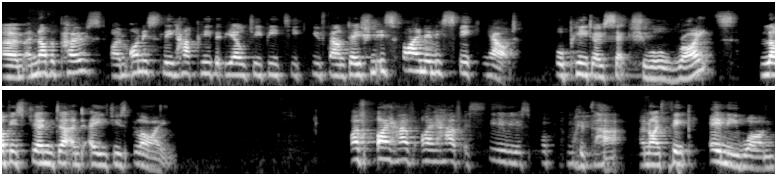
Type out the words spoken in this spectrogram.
Um, another post. I'm honestly happy that the LGBTQ Foundation is finally speaking out for pedosexual rights. Love is gender and age is blind. I've, I have I have a serious problem with that, and I think anyone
